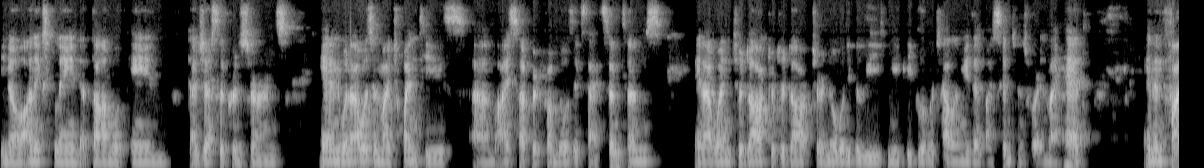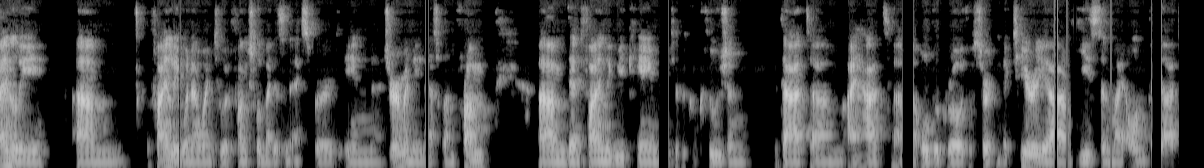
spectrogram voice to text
you know, unexplained abdominal pain, digestive concerns. And when I was in my 20s, um, I suffered from those exact symptoms. And I went to doctor to doctor. Nobody believed me. People were telling me that my symptoms were in my head. And then finally, um, finally, when I went to a functional medicine expert in Germany, that's where I'm from, um, then finally we came to the conclusion that um, I had uh, overgrowth of certain bacteria, yeast in my own gut,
